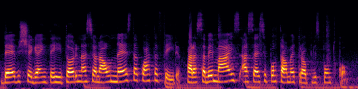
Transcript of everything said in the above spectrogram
deve chegar em território nacional nesta quarta-feira. Para saber mais, acesse o portal metrópolis.com.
